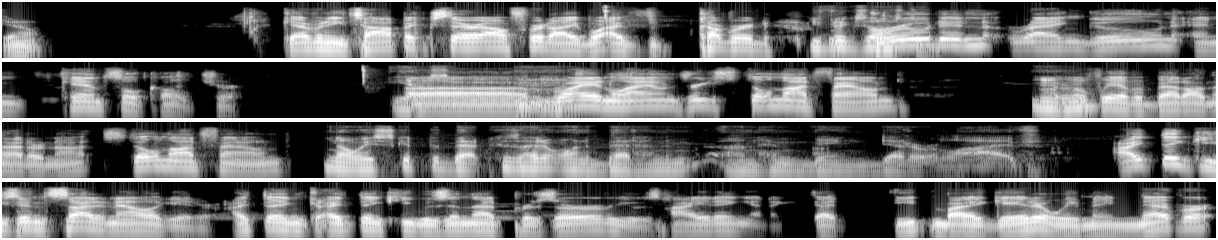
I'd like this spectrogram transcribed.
Yeah. Do you have any topics there, Alfred? I, I've covered You've. Gruden, Rangoon, and cancel culture. Yes. Uh, Ryan Laundrie still not found. I don't know if mm-hmm. we have a bet on that or not. Still not found. No, we skipped the bet because I don't want to bet on him on him being dead or alive. I think he's inside an alligator. I think I think he was in that preserve. He was hiding and got eaten by a gator. We may never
